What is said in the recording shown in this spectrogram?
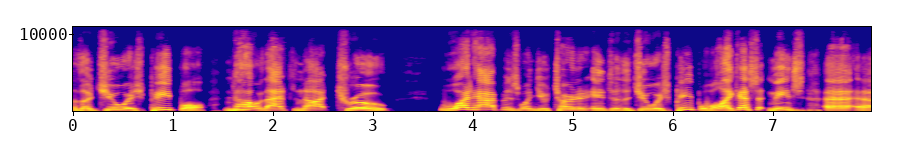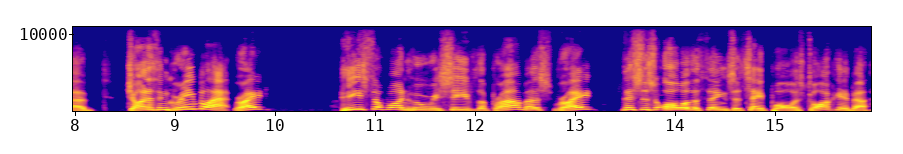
the Jewish people. No, that's not true. What happens when you turn it into the Jewish people? Well, I guess it means uh, uh, Jonathan Greenblatt, right? He's the one who received the promise, right? This is all of the things that St. Paul is talking about.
